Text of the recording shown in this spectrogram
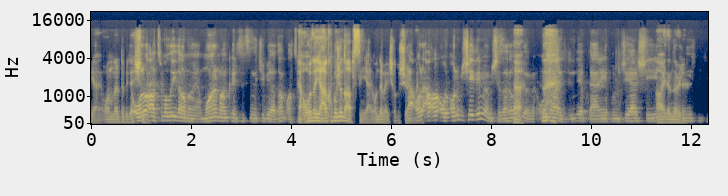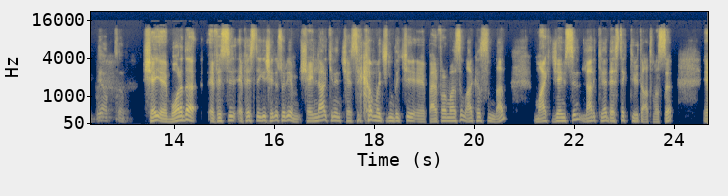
Yani onları da bir de Onu şimdi... atmalıydı ama ya. Muherman kalitesindeki bir adam Ya atmalıydı. orada Yakup Hoca ne yapsın yani? Onu demeye çalışıyorum. Ya ona, o- onu bir şey demiyorum işte zaten Ha. onu diyorum. Onun haricinde yap, yani yapabileceği her şeyi Aynen öyle. yaptı. Şey e, bu arada Efes'i Efes'le ilgili şey de söyleyeyim. Shane Larkin'in CSK maçındaki e, performansının arkasından Mike James'in Larkin'e destek tweet'i atması. E,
